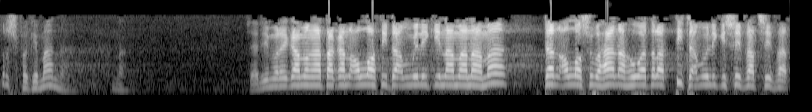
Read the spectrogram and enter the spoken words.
Terus bagaimana? Nah. Jadi mereka mengatakan Allah tidak memiliki nama-nama, dan Allah Subhanahu wa taala tidak memiliki sifat-sifat.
